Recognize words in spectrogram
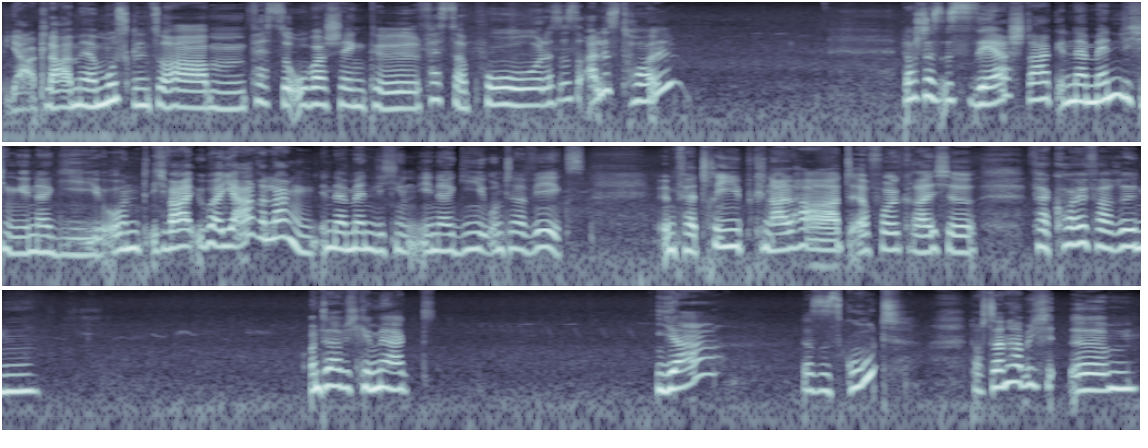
ja klar, mehr Muskeln zu haben, feste Oberschenkel, fester Po, das ist alles toll. Doch das ist sehr stark in der männlichen Energie. Und ich war über Jahre lang in der männlichen Energie unterwegs. Im Vertrieb, knallhart, erfolgreiche Verkäuferin. Und da habe ich gemerkt, ja, das ist gut. Doch dann habe ich ähm,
